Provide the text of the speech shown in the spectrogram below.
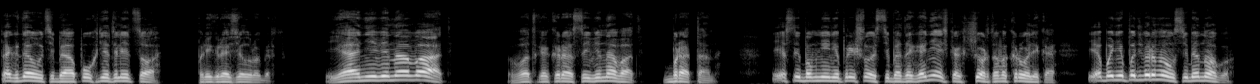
тогда у тебя опухнет лицо, пригрозил Роберт. «Я не виноват!» «Вот как раз и виноват, братан. Если бы мне не пришлось тебя догонять, как чертова кролика, я бы не подвернул себе ногу».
